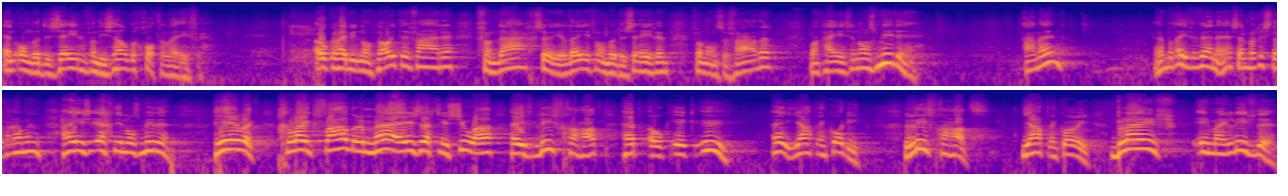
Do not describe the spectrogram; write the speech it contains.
En onder de zegen van diezelfde God te leven. Ook al heb je het nog nooit ervaren. Vandaag zul je leven onder de zegen van onze Vader. Want hij is in ons midden. Amen. We moeten even wennen, hè? zeg maar rustig, amen. Hij is echt in ons midden. Heerlijk. Gelijk vader mij, zegt Yeshua, heeft lief gehad, heb ook ik u. Hé, hey, Jaap en Corrie. Lief gehad. Jaap en Corrie. Blijf in mijn liefde.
